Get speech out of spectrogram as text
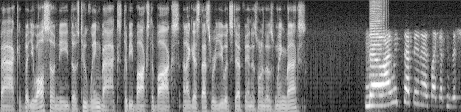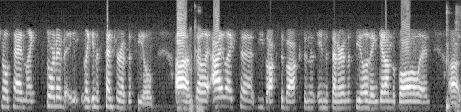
back, but you also need those two wing backs to be box to box. And I guess that's where you would step in as one of those wing backs. No, I would step in as like a positional ten, like sort of like in the center of the field. Um, okay. So like, I like to be box to box in the in the center of the field and get on the ball and uh,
